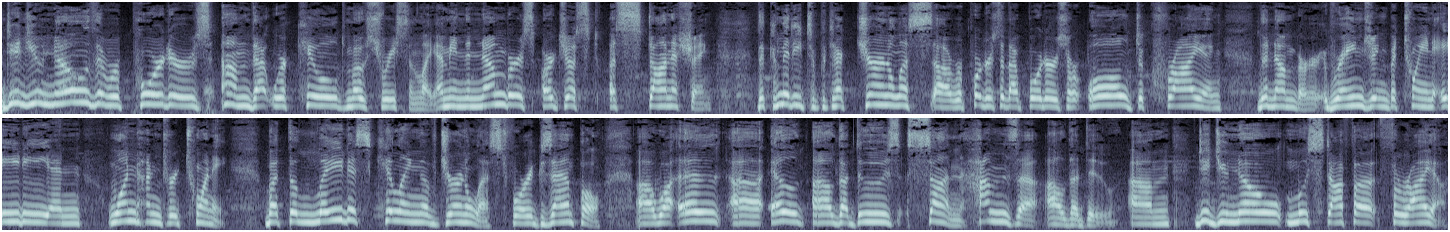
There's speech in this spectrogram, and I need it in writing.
did you know the reporters um, that were killed most recently? I mean, the numbers are just astonishing. The Committee to Protect Journalists, uh, Reporters Without Borders are all decrying the number, ranging between 80 and 120. But the latest killing of journalists, for example, uh, Wael uh, El son, Hamza Al Dahdouh. Um, did you know Mustafa Thuraya?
